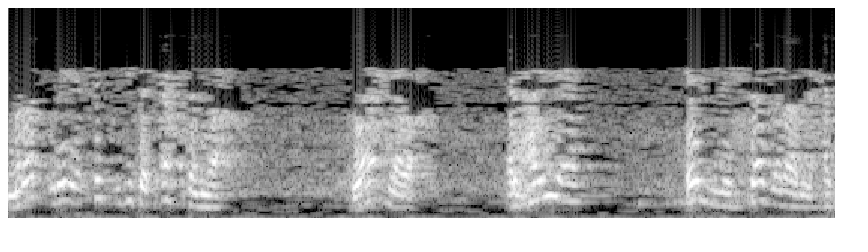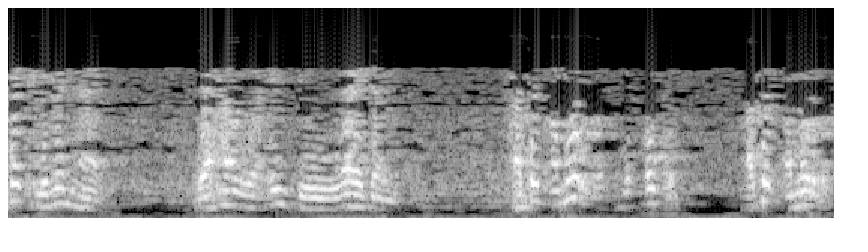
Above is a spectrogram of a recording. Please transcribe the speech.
مرات أورية الحس دي كانت أحسن واحدة وأحلى واحدة الحقيقة إن الشجرة اللي هتاكل منها يا حواء أنت وآدم هتبقى مرة في بقكم. هتبقى مرة.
